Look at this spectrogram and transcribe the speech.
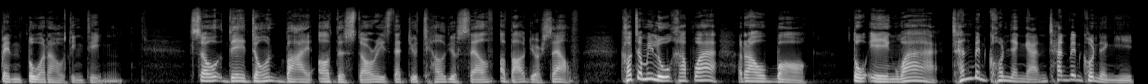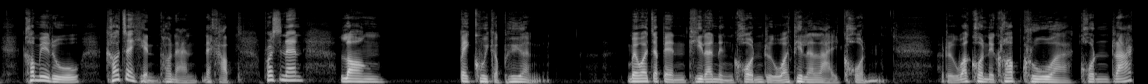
เป็นตัวเราจริง ๆ so they don't buy all the stories that you tell yourself about yourself เขาจะไม่รู้ครับว่าเราบอก ตัวเองว่าฉันเป็นคนอย่างนั้น ฉันเป็นคนอย่างนี้ เขาไม่รู้เขาจะเห็นเท่านั้นนะครับ เพราะฉะนั้นลองไปคุยกับเพื่อน ไม่ว่าจะเป็นทีละหนึ่งคนหรือว่าทีละหลายคน หรือว่าคนในครอบครัว คนรัก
